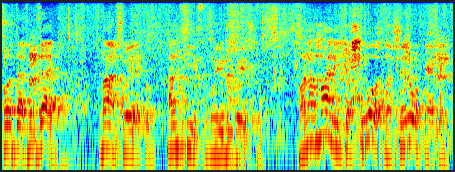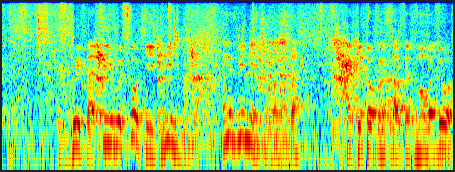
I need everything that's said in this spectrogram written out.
Вот даже взять нашу эту Анфису, мою любышку. Она маленькая, плотно, широкая, как сбыта, а ці високі і длинні. Вони длиннее, чем вона, да? Так і то представ, це ж молодежь,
